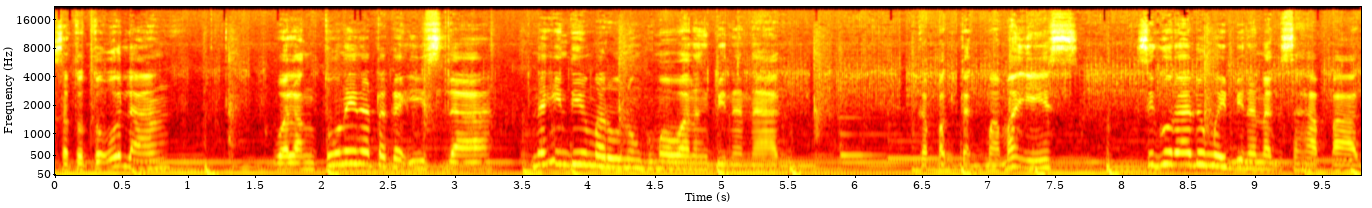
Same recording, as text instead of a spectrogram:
Sa totoo lang, walang tunay na taga-isla na hindi marunong gumawa ng binanag. Kapag nagmamais, siguradong may binanag sa hapag.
